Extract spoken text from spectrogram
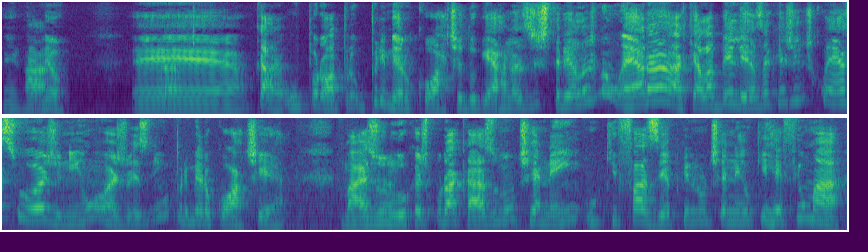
entendeu? É, Cara, o próprio o primeiro corte do Guerra nas Estrelas não era aquela beleza que a gente conhece hoje. Nenhum, às vezes nenhum primeiro corte é. Mas o Lucas, por acaso, não tinha nem o que fazer, porque ele não tinha nem o que refilmar.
